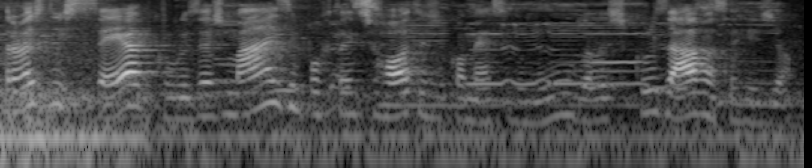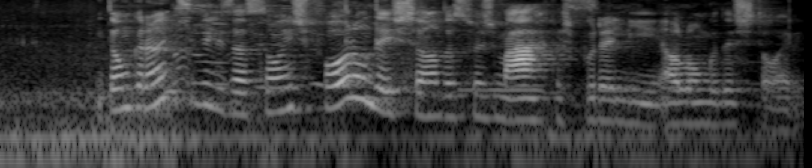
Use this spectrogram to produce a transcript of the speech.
Através dos séculos, as mais importantes rotas de comércio do mundo, elas cruzavam essa região. Então, grandes civilizações foram deixando as suas marcas por ali ao longo da história.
